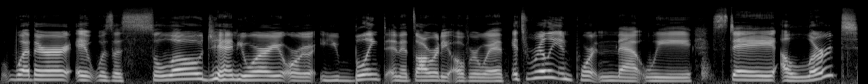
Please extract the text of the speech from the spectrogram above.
Whether it was a slow January or you blinked and it's already over with, it's really important that we stay alert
